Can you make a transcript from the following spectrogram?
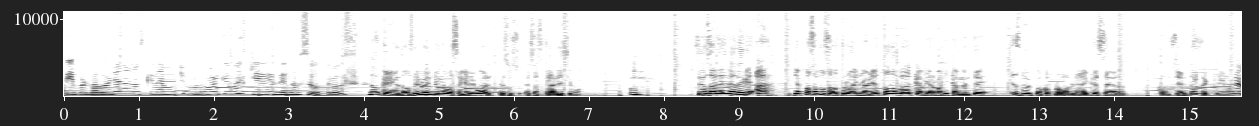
Sí, por favor, ya no nos queda mucho. Por favor, ¿qué más quieres de nosotros? No, que 2021 va a seguir igual, eso es, eso es clarísimo. Mm. Sí, o sea, la idea de que, ah, ya pasamos a otro año, ya todo va a cambiar mágicamente, es muy poco probable. Hay que ser conscientes de que... No.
